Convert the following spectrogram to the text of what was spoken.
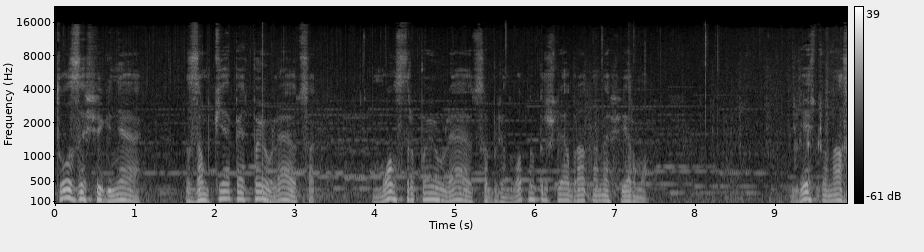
Что за фигня? Замки опять появляются. Монстры появляются, блин. Вот мы пришли обратно на ферму. Есть у нас,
